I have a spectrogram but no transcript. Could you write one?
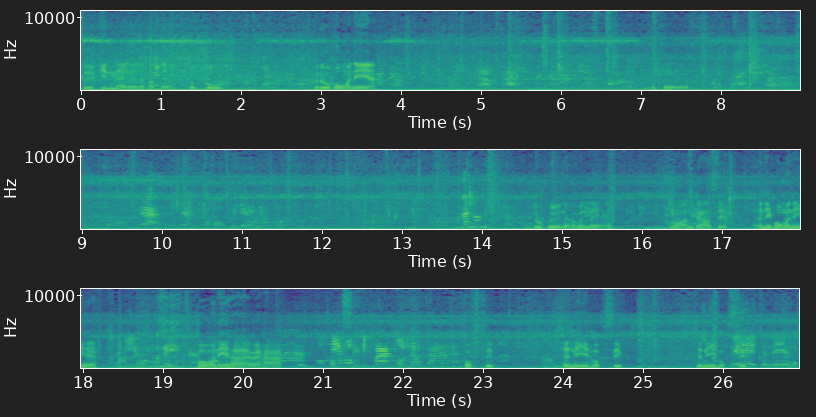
ซื้อกินได้เลยนะครับ เนี่ยถูกถูกๆไปดูพวงมณีอะโอ้โหนั่นนู่นดูพื้นนะครับมันเละเลยหมอน 90 อันนี้พวงมณีอะอันนี้พวงมณีจ้ะพวงมณีเท่าไหร่ไหมคะหกสิบบาทหมดแล้วจ้า60ชะนี60ชะนีนี่60ชนีหก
